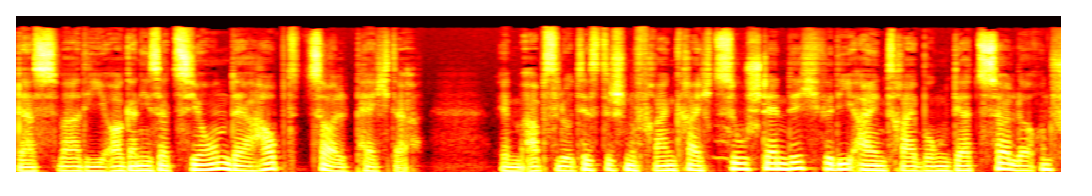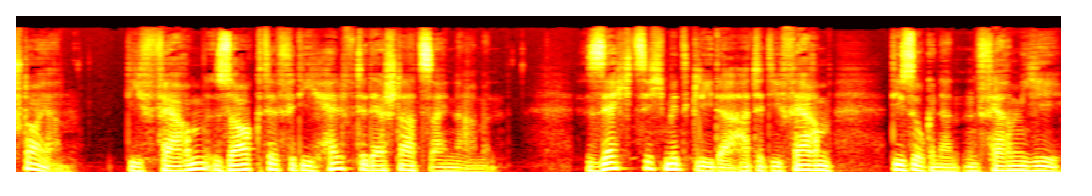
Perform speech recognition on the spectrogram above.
Das war die Organisation der Hauptzollpächter, im absolutistischen Frankreich zuständig für die Eintreibung der Zölle und Steuern. Die Ferm sorgte für die Hälfte der Staatseinnahmen. 60 Mitglieder hatte die Ferm, die sogenannten Fermiers.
